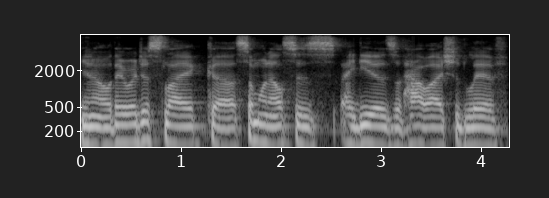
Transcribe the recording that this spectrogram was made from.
You know, they were just like uh, someone else's ideas of how I should live,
